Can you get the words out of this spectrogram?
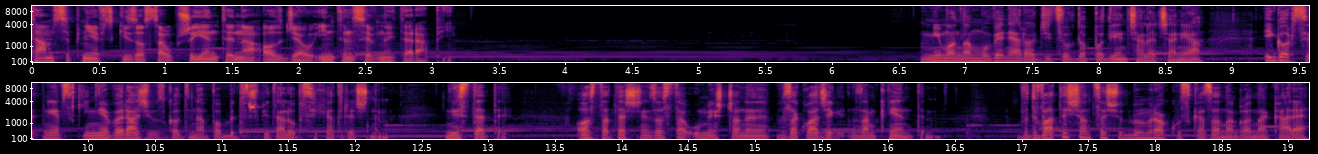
Tam Sypniewski został przyjęty na oddział intensywnej terapii. Mimo namówienia rodziców do podjęcia leczenia, Igor Sypniewski nie wyraził zgody na pobyt w szpitalu psychiatrycznym. Niestety, ostatecznie został umieszczony w zakładzie zamkniętym. W 2007 roku skazano go na karę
